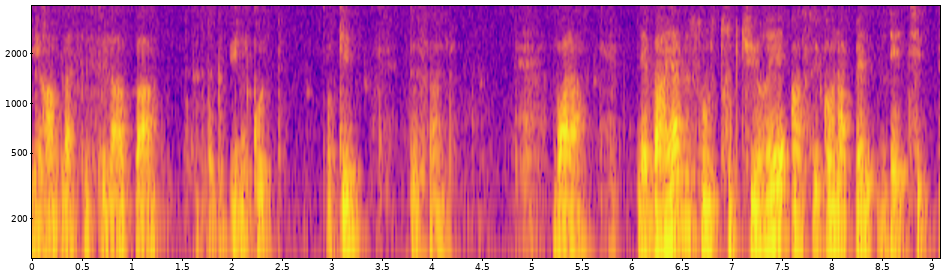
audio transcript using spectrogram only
et remplacer cela par une cote. OK? Tout simple. Voilà. Les variables sont structurées en ce qu'on appelle des types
